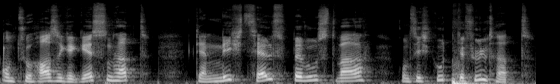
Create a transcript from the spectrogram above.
und zu Hause gegessen hat, der nicht selbstbewusst war und sich gut gefühlt hat.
